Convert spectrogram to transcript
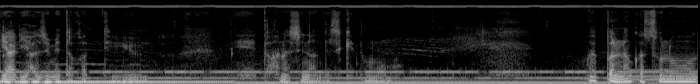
やり始めたかっていう、えー、と話なんですけども、やっぱりなんかその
